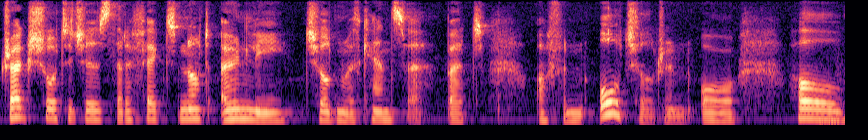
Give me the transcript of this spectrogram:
drug shortages that affect not only children with cancer, but often all children or whole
